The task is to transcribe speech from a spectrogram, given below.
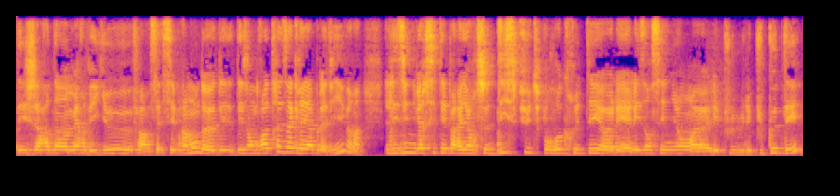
des jardins merveilleux. Enfin, c'est vraiment des endroits très agréables à vivre. Les universités, par ailleurs, se disputent pour recruter euh, les, enseignants euh, les plus les plus cotés,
